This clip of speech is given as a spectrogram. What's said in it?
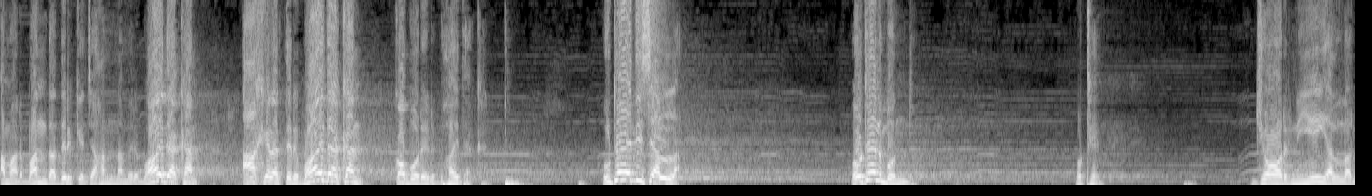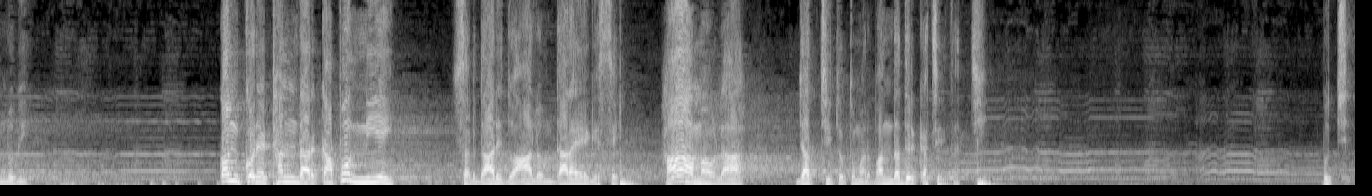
আমার বান্দাদেরকে জাহান্নামের ভয় দেখান। আখেরাতের ভয় দেখান, কবরের ভয় দেখান। উঠাই দিছে আল্লাহ। ওঠেন বন্ধু, ওঠেন। জ্বর নিয়েই আল্লাহ নবী। কনকনে ঠান্ডার কাপড় নিয়েই সরদার দো আলম দাঁড়ায় গেছে। হা মাওলা, যাচ্ছি তো তোমার বান্দাদের কাছে যাচ্ছি। বুঝছেন?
